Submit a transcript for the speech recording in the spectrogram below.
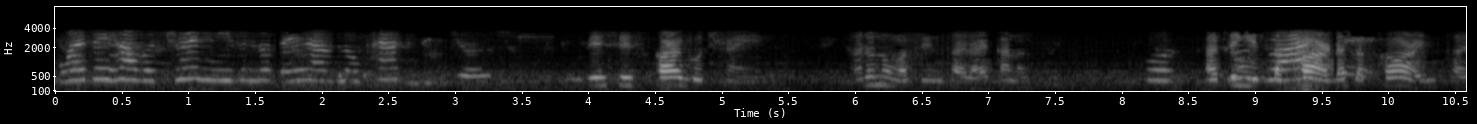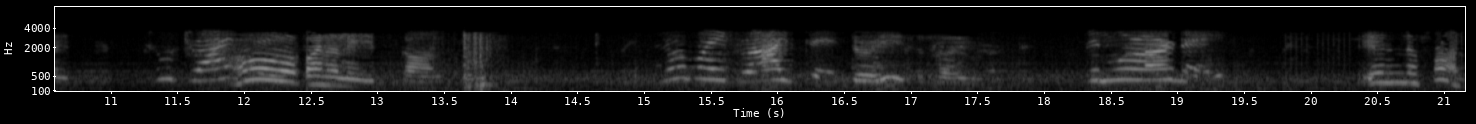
why they have a train even though they have no passengers? This is cargo train. I don't know what's inside. I cannot see. Well, I think it's a car. drives That's a car inside. Who drives Oh, finally it's gone. Nobody drives it. There is a driver Then where are they? in the front.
